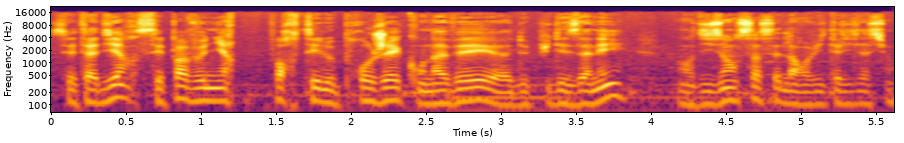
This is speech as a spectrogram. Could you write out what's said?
C'est-à-dire, c'est pas venir porter le projet qu'on avait euh, depuis des années en disant ça, c'est de la revitalisation.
